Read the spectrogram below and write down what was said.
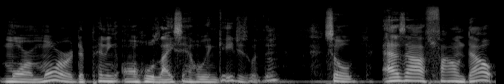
more and more depending on who likes it and who engages with it. Mm-hmm. So as I found out,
